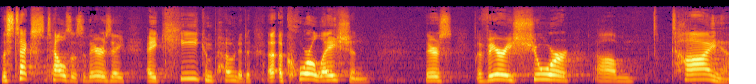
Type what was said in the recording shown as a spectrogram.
This text tells us that there is a, a key component, a, a correlation. There's a very sure um, tie in,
